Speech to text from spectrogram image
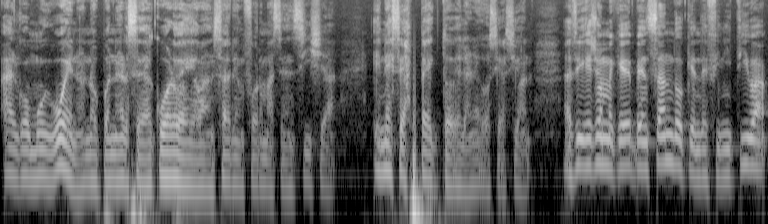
algo muy bueno, no ponerse de acuerdo y avanzar en forma sencilla en ese aspecto de la negociación. Así que yo me quedé pensando que en definitiva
